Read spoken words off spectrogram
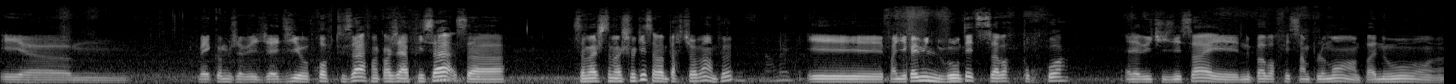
Et euh, comme j'avais déjà dit au prof, tout ça, enfin, quand j'ai appris ça, ça, ça m'a, ça m'a choqué, ça m'a perturbé un peu. Et enfin, il y a quand même une volonté de savoir pourquoi elle avait utilisé ça et ne pas avoir fait simplement un panneau euh,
